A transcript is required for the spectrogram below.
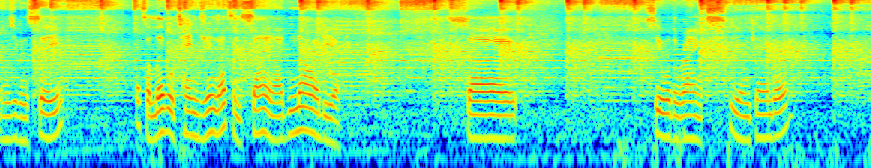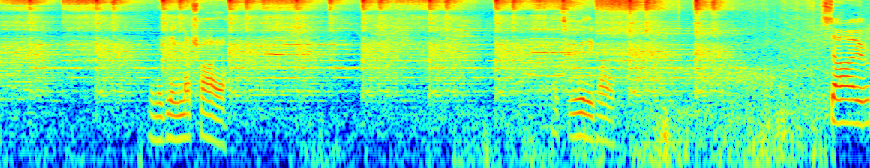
And as you can see that's a level 10 gym. That's insane. I had no idea. So see all the ranks here in Canberra. And they're getting much higher. That's really high. So,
